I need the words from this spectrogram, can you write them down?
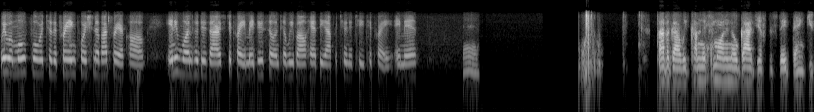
We will move forward to the praying portion of our prayer call. Anyone who desires to pray may do so until we've all had the opportunity to pray. Amen. Amen. Father God, we come this morning, oh God, just to say thank you.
